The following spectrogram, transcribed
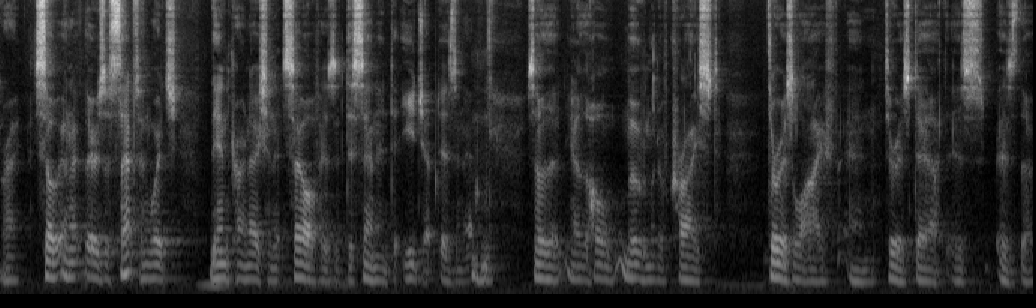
Right. So in a, there's a sense in which the incarnation itself is a descent into Egypt, isn't it? Mm-hmm. So that you know the whole movement of Christ through his life and through his death is is the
